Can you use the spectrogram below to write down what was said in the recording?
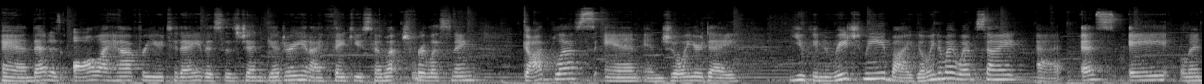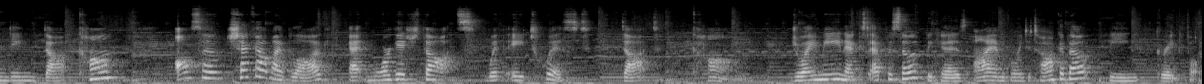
And that is all I have for you today. This is Jen Guidry, and I thank you so much for listening. God bless and enjoy your day. You can reach me by going to my website at salending.com. Also, check out my blog at mortgagethoughtswithatwist.com. Join me next episode because I am going to talk about being grateful.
